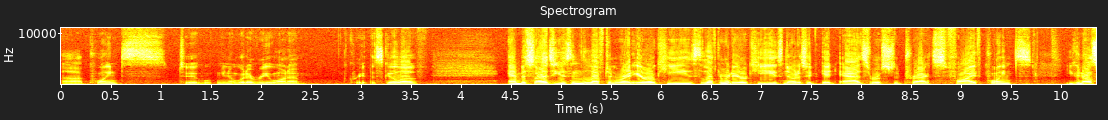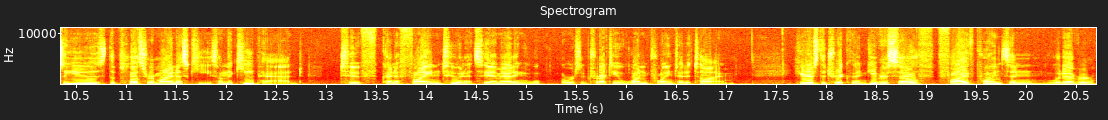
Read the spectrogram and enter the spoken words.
uh, points to you know whatever you want to create the skill of. And besides using the left and right arrow keys, the left and right arrow keys, notice it, it adds or subtracts five points. You can also use the plus or minus keys on the keypad to kind of fine tune it. Say I'm adding or subtracting one point at a time. Here's the trick then. Give yourself five points in whatever,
